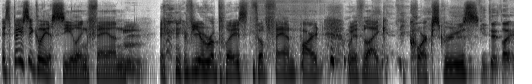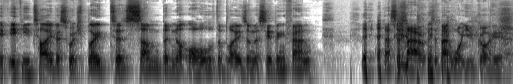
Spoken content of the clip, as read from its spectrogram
It's basically a ceiling fan. if you replace the fan part with like corkscrews. You did like if, if you tied a switchblade to some but not all of the blades on a ceiling fan, that's about that's about what you've got here.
